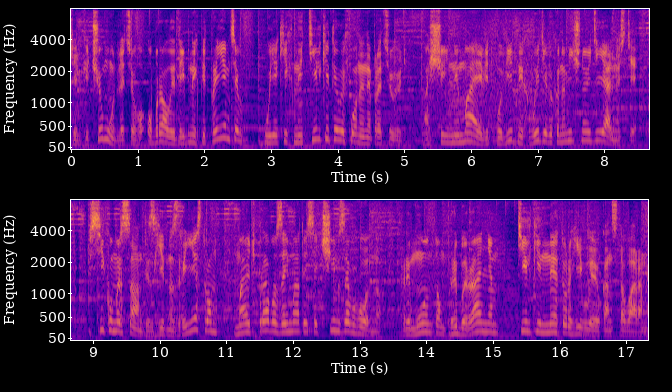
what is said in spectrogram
Тільки чому для цього обрали дрібних підприємців, у яких не тільки телефони не працюють, а ще й немає відповідних видів економічної діяльності? Всі комерсанти, згідно з реєстром, мають право займатися чим завгодно ремонтом, прибиранням, тільки не торгівлею канцтоварами.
